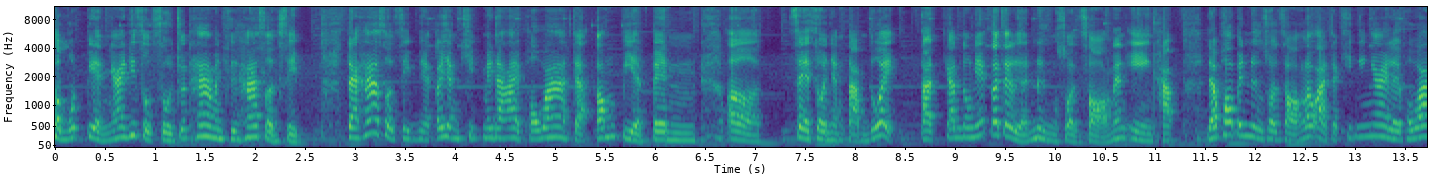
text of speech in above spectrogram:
สมมุติเปลี่ยนง่ายที่สุด 0.5 มันคือ 5 ส่วน 10 แต่ 5 ส่วน 10 เนี่ยก็ยังคิดไม่ได้ เพราะว่าจะต้องเปลี่ยนเป็นเออเศษส่วนอย่างต่ำด้วยตัดกันตรงนี้ก็จะเหลือ1ส่วน2นั่นเองครับ แล้วพอเป็น1ส่วน2เราอาจจะคิดง่ายๆเลยเพราะว่า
